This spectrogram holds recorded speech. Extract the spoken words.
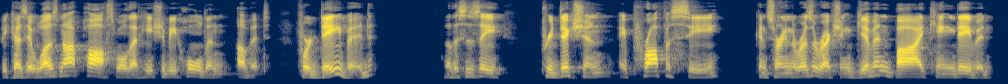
because it was not possible that he should be holden of it. For David, now this is a prediction, a prophecy concerning the resurrection given by King David.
